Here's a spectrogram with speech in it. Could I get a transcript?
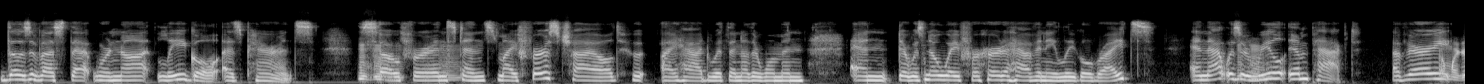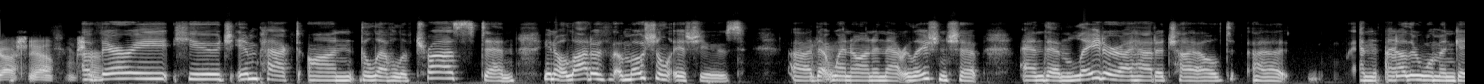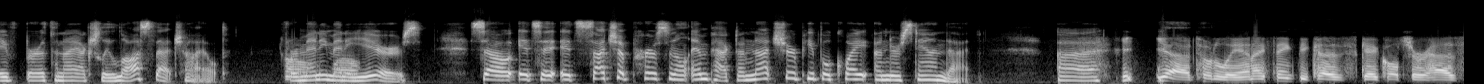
those of us that were not legal as parents. So, for instance, my first child who I had with another woman, and there was no way for her to have any legal rights, and that was a real impact. A very Oh my gosh, yeah, I'm sure. a very huge impact on the level of trust and you know a lot of emotional issues uh, that went on in that relationship and then later i had a child uh, and another woman gave birth and i actually lost that child for Oh, many many wow. years so it's a it's such a personal impact i'm not sure people quite understand that uh, Yeah, totally. And I think because gay culture has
